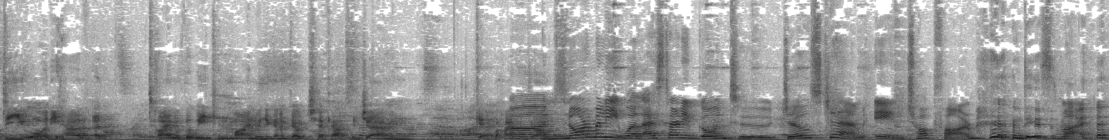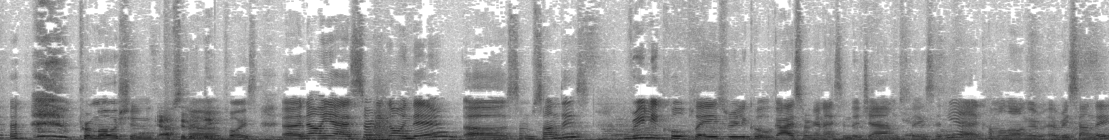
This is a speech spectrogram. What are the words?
do you already have a time of the week in mind when you're going to go check out the jam and get behind the Uh, drums? normally, well, I started going to Joe's Jam in Chalk Farm. this is my promotion Yeah, absolutely. uh, voice. Uh, no, yeah, I started going there uh, some Sundays. Really cool place, really cool guys organizing the jams. They said, yeah, come along every Sunday.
